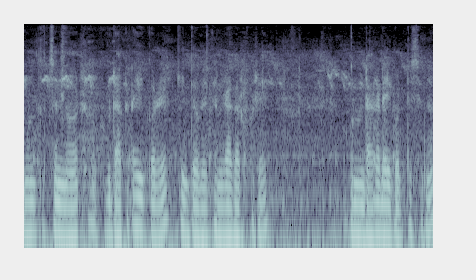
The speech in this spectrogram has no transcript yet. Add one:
মূলত হচ্ছে নর খুব ডাকাটাই করে, কিন্তু ওকে এখানে রাখার পরে কোনো ডাকাটাই করতেছে না।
